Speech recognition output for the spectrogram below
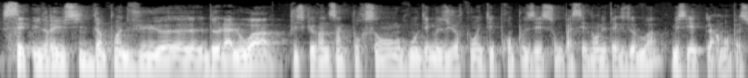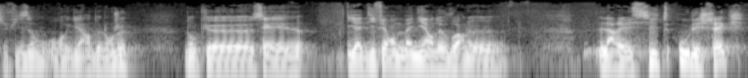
C'est une réussite d'un point de vue euh, de la loi, puisque 25% en gros des mesures qui ont été proposées sont passées dans les textes de loi, mais c'est clairement pas suffisant au regard de l'enjeu. Donc euh, il y a différentes manières de voir la réussite ou l'échec.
